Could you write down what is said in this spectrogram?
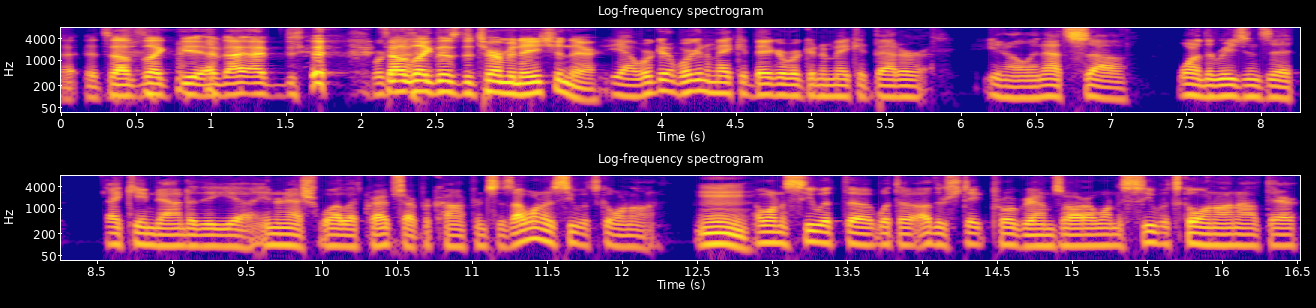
Uh, It sounds like yeah, I, I, sounds gonna- like there's determination there. Yeah, we're gonna we're gonna make it bigger. We're gonna make it better. You know, and that's uh, one of the reasons that I came down to the uh, International Wildlife Crime Stopper conference. Is I wanted to see what's going on. Mm. I want to see what the what the other state programs are. I want to see what's going on out there.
